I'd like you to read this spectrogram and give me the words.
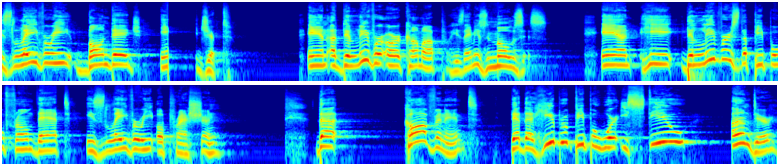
slavery, bondage in Egypt. And a deliverer come up, his name is Moses. And he delivers the people from that slavery oppression. The covenant that the Hebrew people were still under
